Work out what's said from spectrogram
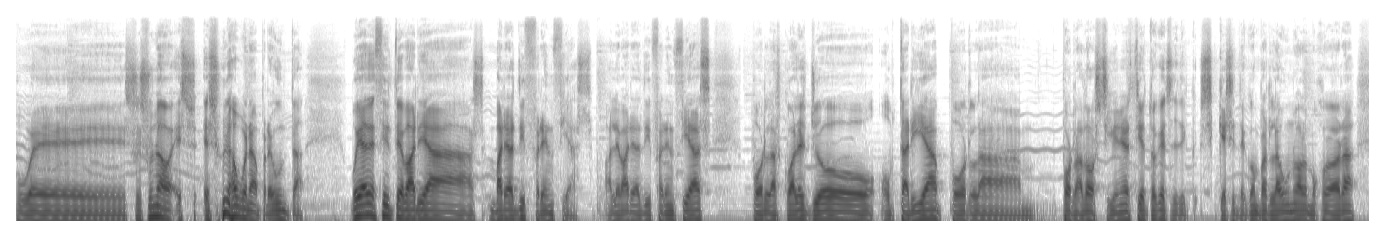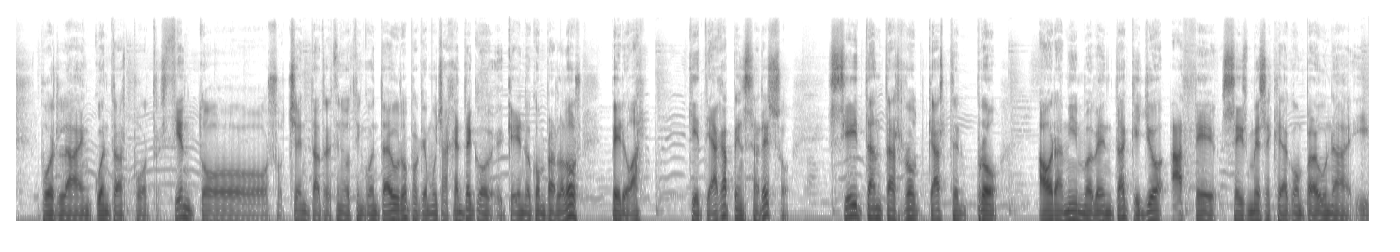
Pues es una, es, una buena pregunta. Voy a decirte varias, varias diferencias, ¿vale? Varias diferencias por las cuales yo optaría por la, por la 2. Si bien es cierto que, que si te compras la 1, a lo mejor ahora pues la encuentras por 380, 350 euros, porque hay mucha gente queriendo comprar la 2. Pero que te haga pensar eso. Si hay tantas Roadcaster Pro ahora mismo de venta, que yo hace seis meses quería comprar una y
